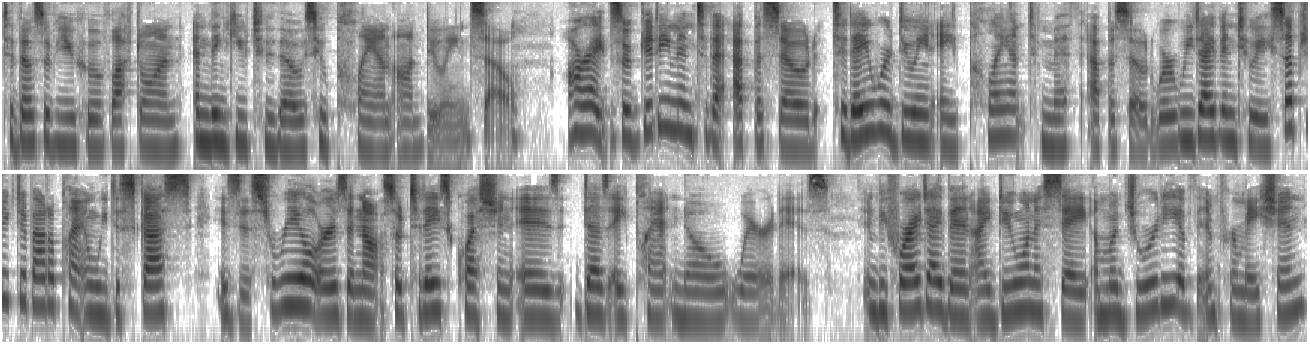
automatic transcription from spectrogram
to those of you who have left one, and thank you to those who plan on doing so. All right, so getting into the episode, today we're doing a plant myth episode where we dive into a subject about a plant and we discuss is this real or is it not? So today's question is Does a plant know where it is? And before I dive in, I do want to say a majority of the information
